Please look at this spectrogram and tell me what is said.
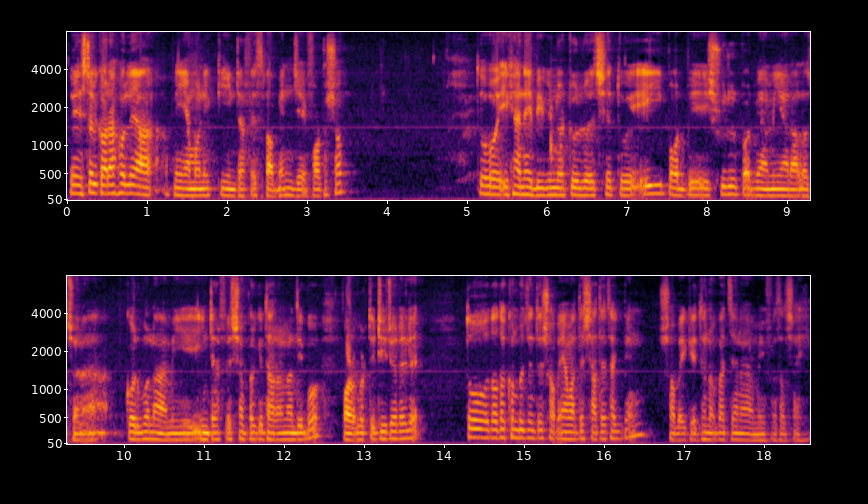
তো ইনস্টল করা হলে আপনি এমন একটি ইন্টারফেস পাবেন যে ফটোশপ তো এখানে বিভিন্ন টুল রয়েছে। তো এই পর্বে, শুরুর পর্বে আমি আর আলোচনা করব না। আমি ইন্টারফেস সম্পর্কে ধারণা দেব পরবর্তী টিউটোরিয়ালে তো ততক্ষণ পর্যন্ত সবাই আমাদের সাথে থাকবেন। সবাইকে ধন্যবাদ জানাই। আমি ফসল শাহী।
